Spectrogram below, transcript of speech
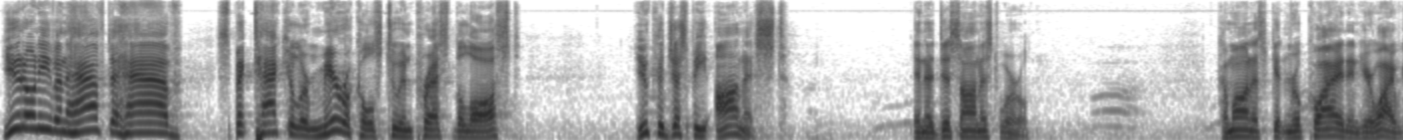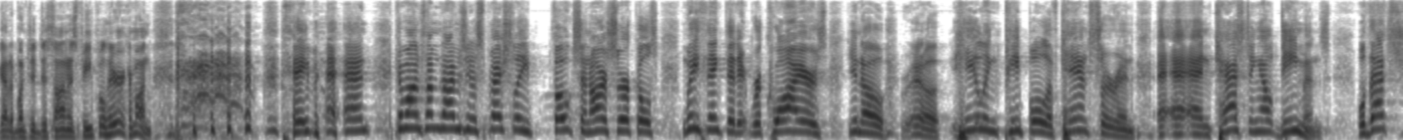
You don't even have to have spectacular miracles to impress the lost. You could just be honest in a dishonest world. Come on, it's getting real quiet in here. Why? We've got a bunch of dishonest people here? Come on. Amen. Come on, sometimes, especially folks in our circles, we think that it requires, you know, uh, healing people of cancer and, and, and casting out demons. Well, that's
